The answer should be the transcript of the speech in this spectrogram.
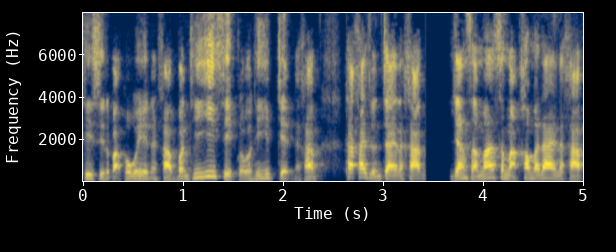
ที่ศิลปะพระเวทนะครับ วันที่ 20 กับวันที่ 27 นะครับ ถ้าใครสนใจนะครับ ยังสามารถสมัครเข้ามาได้นะครับ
